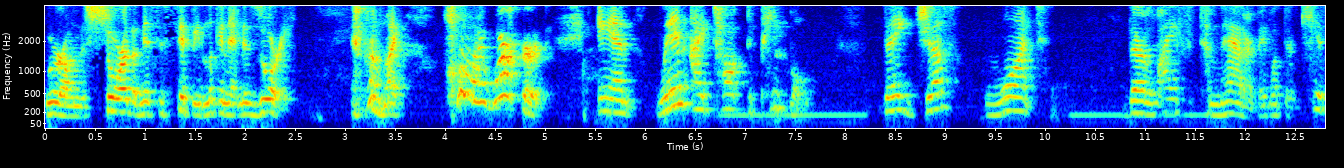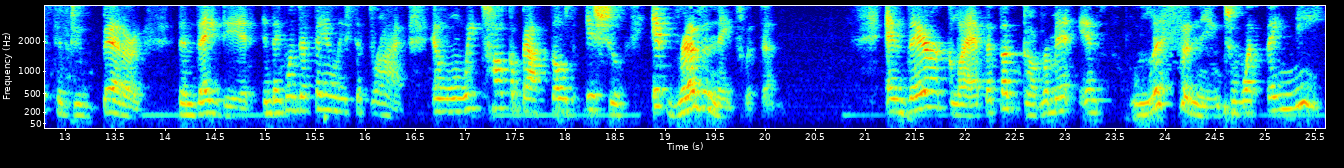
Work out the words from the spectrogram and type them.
we were on the shore of the Mississippi looking at Missouri, and I'm like, oh my word! And when I talk to people, they just want their life to matter. They want their kids to do better than they did, and they want their families to thrive. And when we talk about those issues, it resonates with them. And they're glad that the government is listening to what they need.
